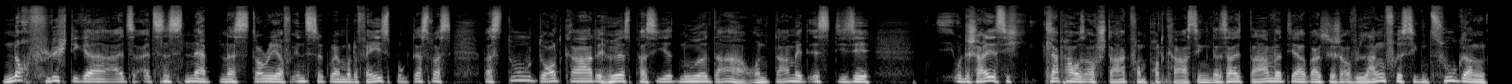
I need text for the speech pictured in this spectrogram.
noch flüchtiger als, als ein Snap, eine Story auf Instagram oder Facebook. Das, was, was du dort gerade hörst, passiert nur da. Und damit ist diese, unterscheidet sich Clubhouse auch stark vom Podcasting. Das heißt, da wird ja praktisch auf langfristigen Zugang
